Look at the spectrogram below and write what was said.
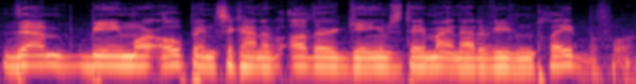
them being more open to kind of other games they might not have even played before?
